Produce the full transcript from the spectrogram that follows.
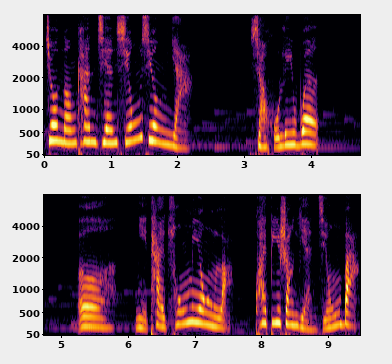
就能看见星星呀？”小狐狸问：“呃，你太聪明了，快闭上眼睛吧。”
